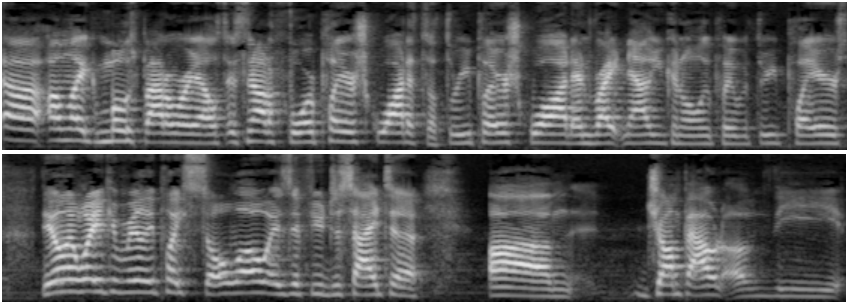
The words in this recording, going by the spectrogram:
uh, unlike most battle royales, it's not a four-player squad; it's a three-player squad. And right now, you can only play with three players. The only way you can really play solo is if you decide to um, jump out of the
